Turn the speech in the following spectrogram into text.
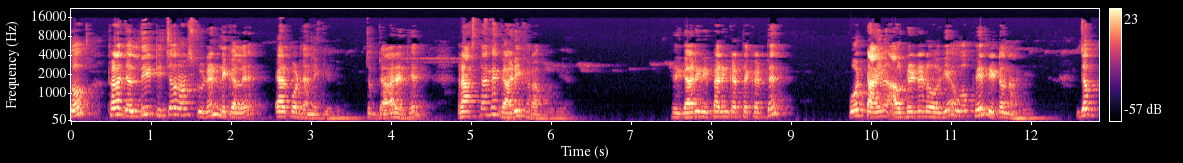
तो थोड़ा जल्दी टीचर और स्टूडेंट निकले एयरपोर्ट जाने के लिए। जब जा रहे थे, रास्ता में गाड़ी खराब हो गया फिर गाड़ी रिपेयरिंग करते करते वो टाइम आउटडेटेड हो गया, वो फिर रिटर्न आ गया। जब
